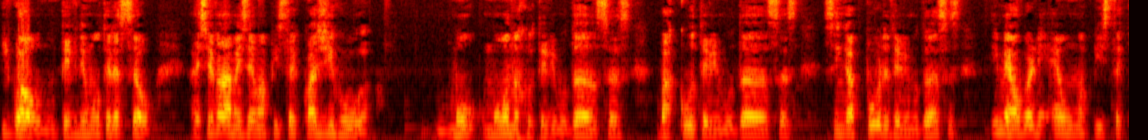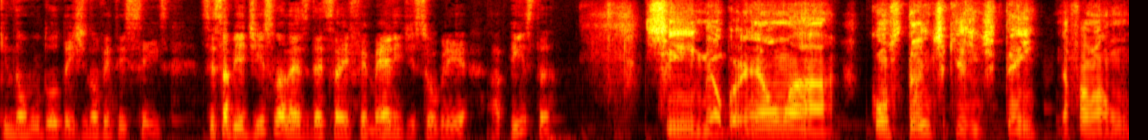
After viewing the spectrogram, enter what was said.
igual, não teve nenhuma alteração. Aí você fala, ah, mas é uma pista quase de rua. Mônaco teve mudanças, Baku teve mudanças, Singapura teve mudanças, e Melbourne é uma pista que não mudou desde 96. Você sabia disso, Valézio, dessa efeméride sobre a pista? Sim, Melbourne é uma constante que a gente tem na Fórmula 1.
